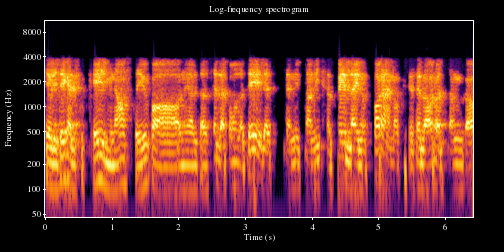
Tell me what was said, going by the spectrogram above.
see oli tegelikult ka eelmine aasta juba nii-öelda selle poole teel, et nüüd ta on lihtsalt veel läinud paremaks ja selle arvelt on ka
